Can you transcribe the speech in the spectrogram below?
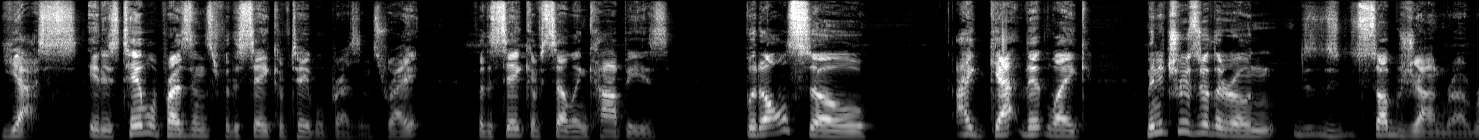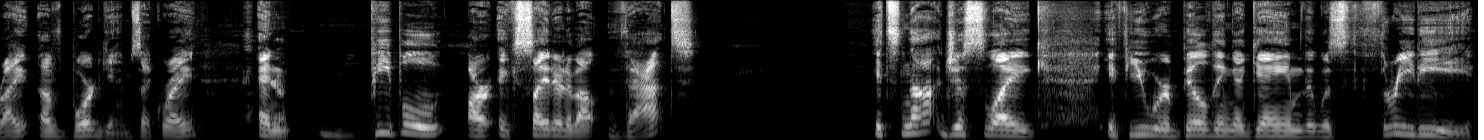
yes, it is table presence for the sake of table presence, right? For the sake of selling copies, but also, I get that like miniatures are their own subgenre, right, of board games, like right, and people are excited about that it's not just like if you were building a game that was 3D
